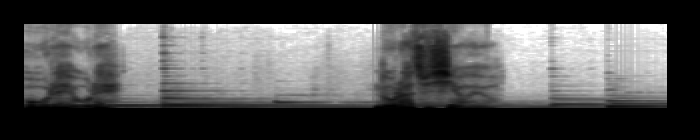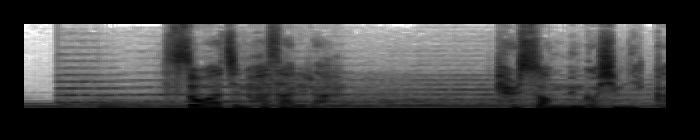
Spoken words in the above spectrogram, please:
오래오래 놀아주시어요. 쏘아진 화살이라 별 수 없는 것입니까?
